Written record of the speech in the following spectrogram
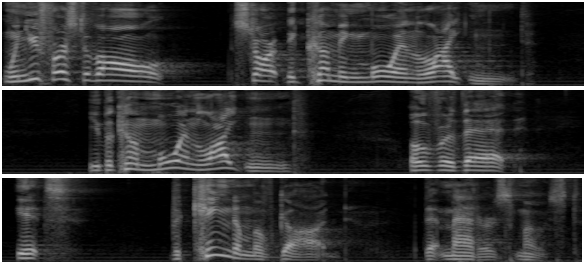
when you first of all start becoming more enlightened, you become more enlightened over that it's the kingdom of God that matters most.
